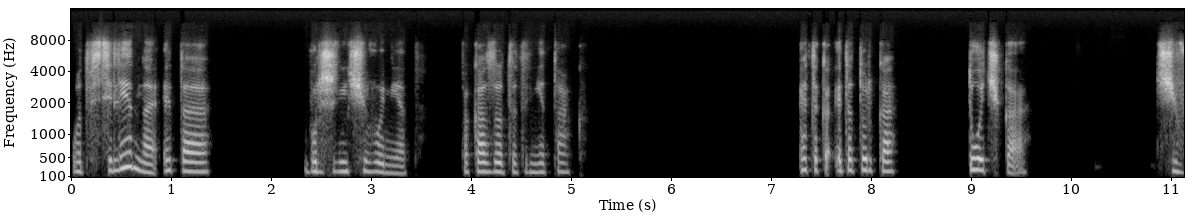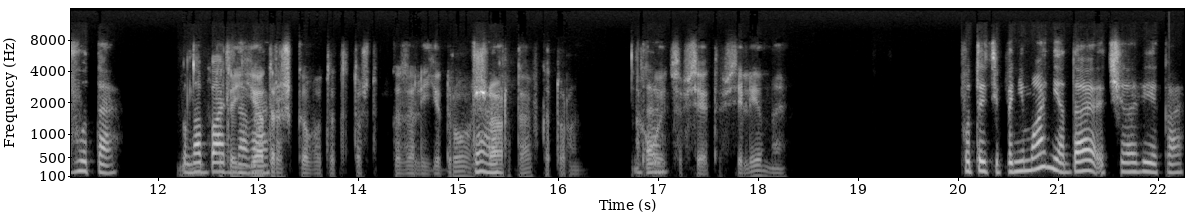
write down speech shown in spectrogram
вот Вселенная – это больше ничего нет. Показывают, это не так. Это, это только точка чего-то Ну, Это глобального. ядрышко, вот это то, что показали ядро, Да. шар, да, в котором Да. находится вся эта вселенная. вот эти понимания да, человека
